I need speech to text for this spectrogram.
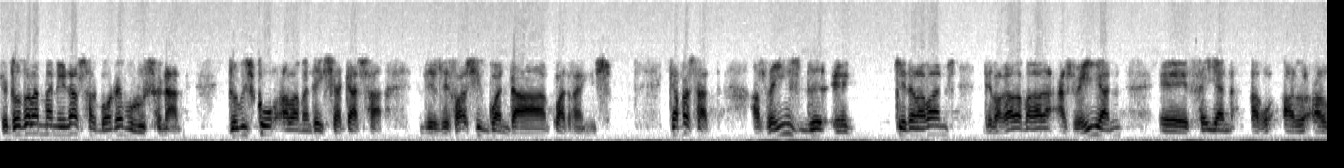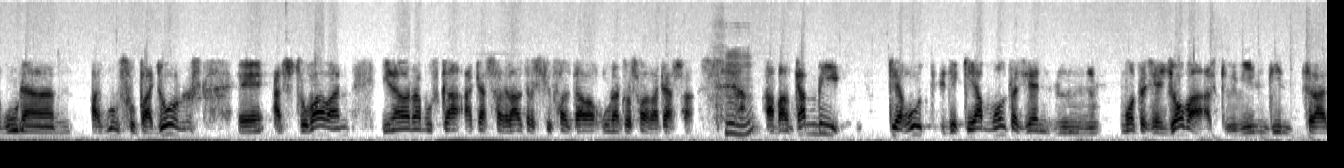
De totes les maneres, el món ha evolucionat. Jo visco a la mateixa casa des de fa 54 anys. Què ha passat? Els veïns de, eh, que eren abans, de vegada a vegada es veien, eh, feien al, al, alguna, algun sopar junts, eh, ens trobaven i anaven a buscar a casa de l'altre si faltava una cosa de la casa. Mm. Amb el canvi que hi ha hagut, de que hi ha molta gent, molta gent jove, els que vivim dintre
